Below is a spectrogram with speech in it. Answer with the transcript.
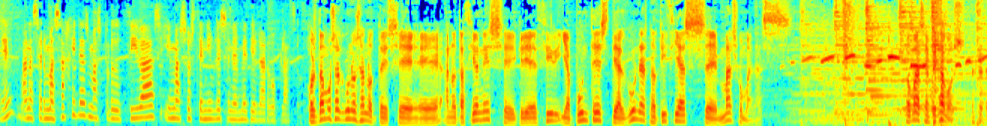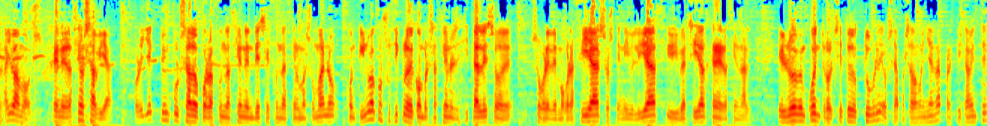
¿eh? Van a ser más ágiles, más productivas y más sostenibles en el medio y largo plazo. Os damos algunos anotes, eh, anotaciones, eh, quería decir, y apuntes de algunas noticias eh, más humanas. Tomás, empezamos. Ahí vamos. Generación Sabia. Proyecto impulsado por la Fundación Endesa y Fundación Más Humano continúa con su ciclo de conversaciones digitales sobre demografía, sostenibilidad y diversidad generacional. El nuevo encuentro el 7 de octubre, o sea, pasado mañana prácticamente,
